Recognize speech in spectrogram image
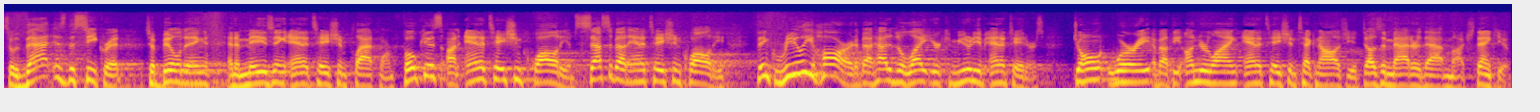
So that is the secret to building an amazing annotation platform. Focus on annotation quality. Obsess about annotation quality. Think really hard about how to delight your community of annotators. Don't worry about the underlying annotation technology. It doesn't matter that much. Thank you.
